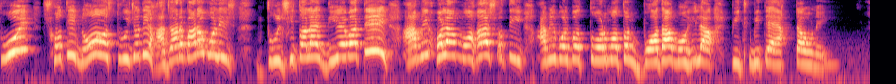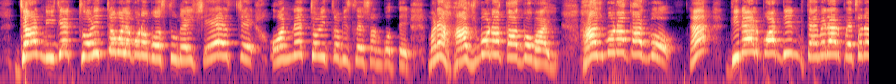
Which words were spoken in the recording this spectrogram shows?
তুই সতী নোস, তুই যদি হাজার বারো বলিস তুলসী তলায় দিয়ে বাতি, আমি হলাম মহাসতী। আমি বলব তোর মতন বদা মহিলা পৃথিবীতে একটাও নেই। যার নিজের চরিত্র বলে কোনো বস্তু নেই, সে এসছে অন্যের চরিত্র বিশ্লেষণ করতে। মানে হাসবো না কাঁদবো ভাই, হাসবো না কাঁদবো হ্যাঁ? দিনের পর দিন ক্যামেরার পেছনে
